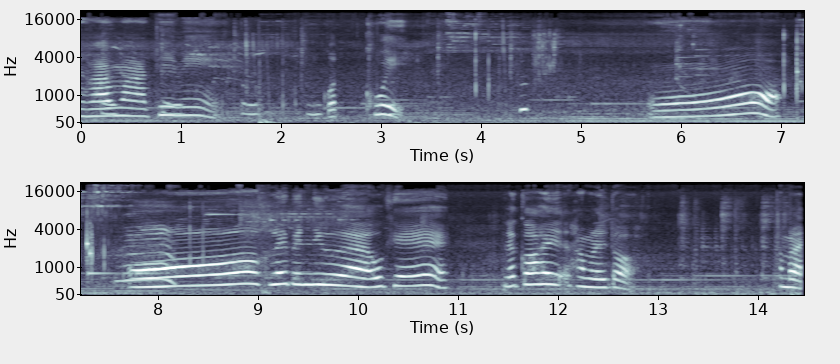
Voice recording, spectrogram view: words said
นะครับมาที่นี่ กดคุย โอ้โอ้เคยเป็นเหยื่อโอเค แล้วก็ให้ทำอะไรต่อทำอะไร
